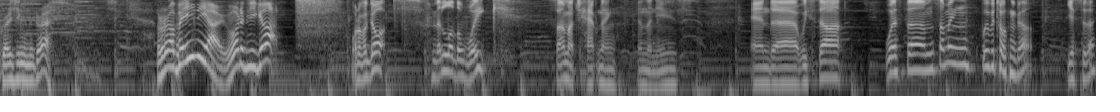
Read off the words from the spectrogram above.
Grazing in the grass. Robinho, what have you got? What have I got? Middle of the week. So much happening in the news. And uh, we start with um, something we were talking about yesterday.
